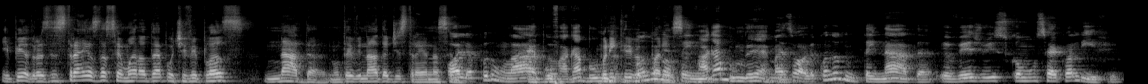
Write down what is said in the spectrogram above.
E Pedro, as estreias da semana do Apple TV Plus, nada. Não teve nada de estreia na semana. Olha, por um lado. É por vagabundo. Por incrível que pareça. Tem... Vagabundo, é. Mas olha, quando não tem nada, eu vejo isso como um certo alívio.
